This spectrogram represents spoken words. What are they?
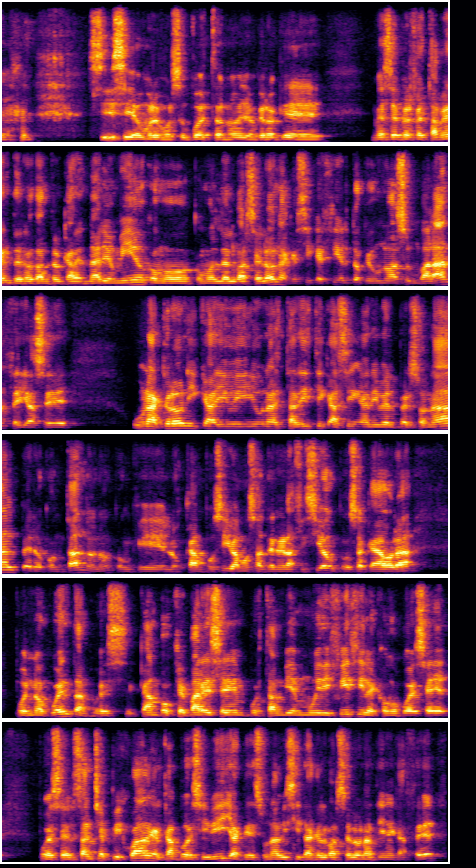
Sí, sí, hombre, por supuesto, ¿no? Yo creo que me sé perfectamente, ¿no? Tanto el calendario mío como, como el del Barcelona, que sí que es cierto que uno hace un balance y hace una crónica y una estadística así a nivel personal, pero contando ¿no? con que los campos íbamos a tener afición, cosa que ahora pues no cuenta, pues campos que parecen pues también muy difíciles, como puede ser pues el Sánchez Pizjuán, el campo de Sevilla, que es una visita que el Barcelona tiene que hacer,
